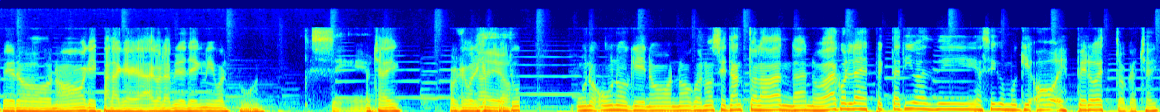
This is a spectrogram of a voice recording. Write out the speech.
Pero no, que es para la cagada con la pirotecnia igual, pues. Sí. ¿Cachai? Porque, por ejemplo, yo. tú, uno, uno que no, no conoce tanto a la banda, no va con las expectativas de así como que, oh, espero esto, ¿cachai?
